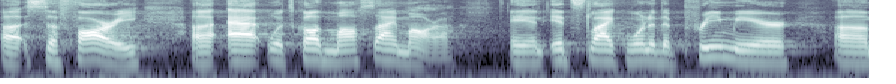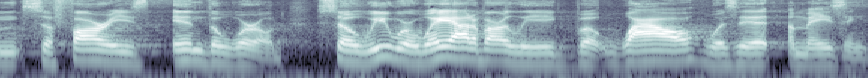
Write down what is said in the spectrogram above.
uh, safari uh, at what's called Masai Mara. And it's like one of the premier um, safaris in the world. So we were way out of our league, but wow, was it amazing.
